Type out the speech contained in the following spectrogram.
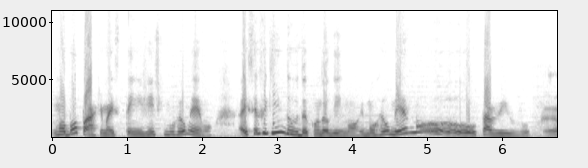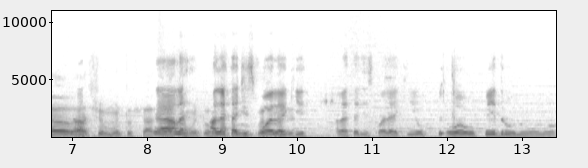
Uma boa parte, mas tem gente que morreu mesmo. Aí você fica em dúvida quando alguém morre. Morreu mesmo ou, ou tá vivo? É, eu ah. acho muito chato. É, alerta, muito alerta de spoiler aqui. Alerta de spoiler aqui. O, o, o Pedro no,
